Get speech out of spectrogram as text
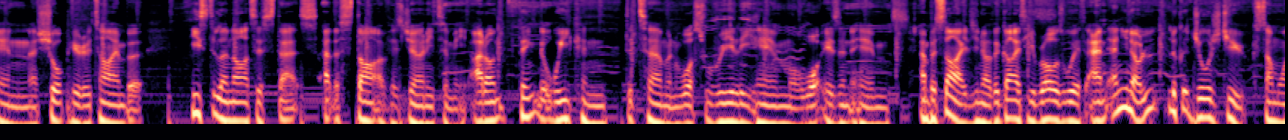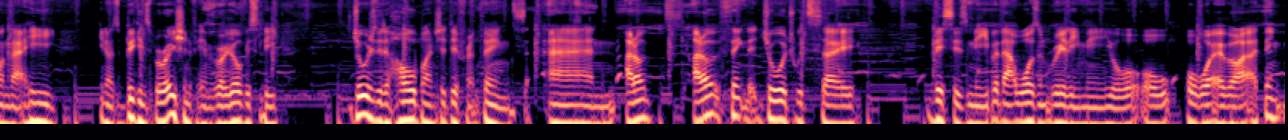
in a short period of time, but he's still an artist that's at the start of his journey to me. I don't think that we can determine what's really him or what isn't him. And besides, you know, the guys he rolls with, and, and you know, look at George Duke, someone that he, you know, is a big inspiration for him, very obviously. George did a whole bunch of different things, and I don't, I don't think that George would say, this is me, but that wasn't really me, or or, or whatever. I I think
